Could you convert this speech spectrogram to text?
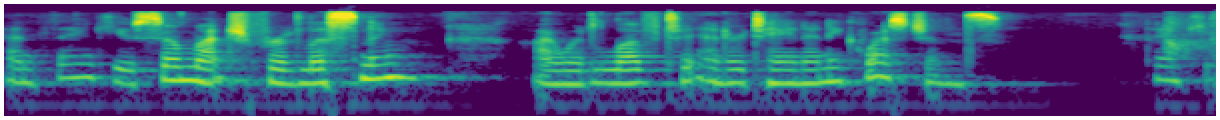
And thank you so much for listening. I would love to entertain any questions. Thank you.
